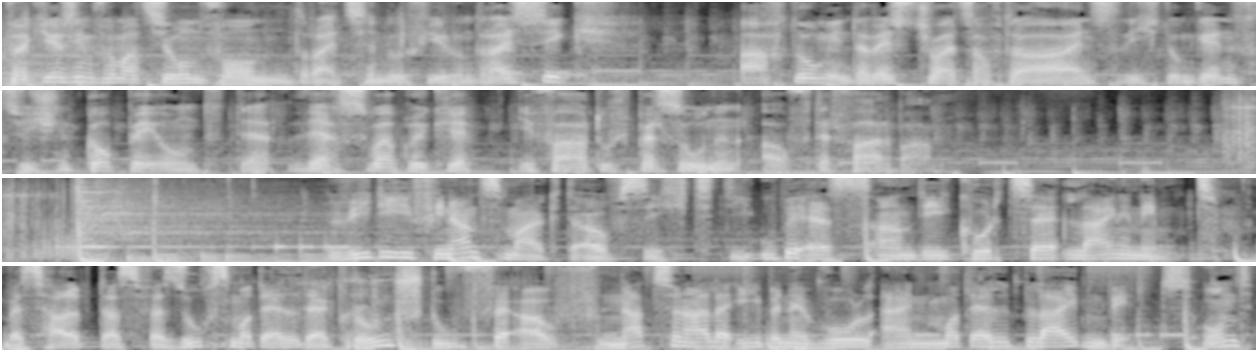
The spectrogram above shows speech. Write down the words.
Verkehrsinformation von 13.34 Uhr. Achtung in der Westschweiz auf der A1 Richtung Genf zwischen Koppe und der Versoix-Brücke Gefahr durch Personen auf der Fahrbahn. Wie die Finanzmarktaufsicht die UBS an die kurze Leine nimmt, weshalb das Versuchsmodell der Grundstufe auf nationaler Ebene wohl ein Modell bleiben wird und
